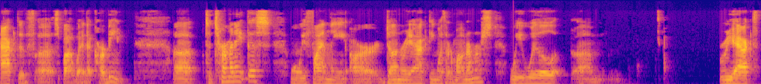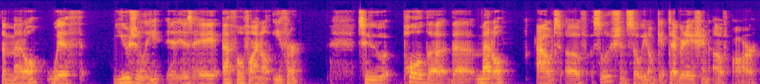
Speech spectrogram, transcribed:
active uh, spotway, that carbene. Uh, to terminate this, when we finally are done reacting with our monomers, we will um, react the metal with, usually it is a ethyl vinyl ether, to pull the, the metal out of solution so we don't get degradation of our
